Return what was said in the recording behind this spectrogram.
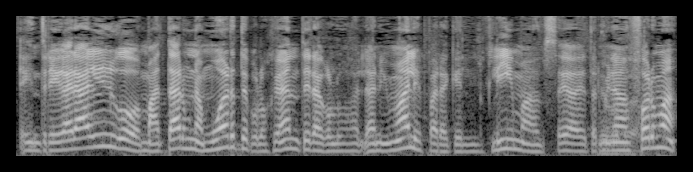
entregar algo, matar una muerte, por lo general era con los animales para que el clima sea de determinada forma.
